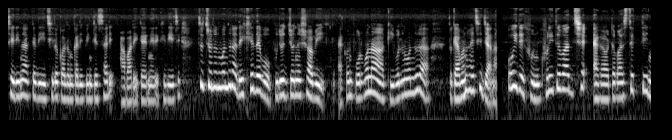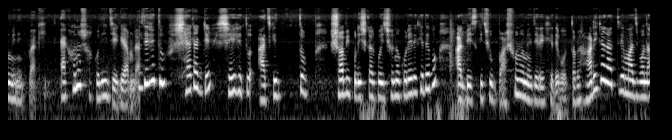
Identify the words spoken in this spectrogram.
সেদিনও একটা দিয়েছিল কলমকারি পিঙ্কের শাড়ি, আবার এটা এনে রেখে দিয়েছে। তো চলুন বন্ধুরা রেখে দেবো, পুজোর জন্য সবই। এখন পরবো না, কি বলুন বন্ধুরা? তো কেমন হয়েছে জানা ওই দেখুন, ঘড়িতে বাজছে এগারোটা বাজতে তিন মিনিট বাকি। এখনও সকলেই জেগে আমরা। যেহেতু স্যাটারডে, সেহেতু আজকে তো সবই পরিষ্কার পরিচ্ছন্ন করে রেখে দেব আর বেশ কিছু বাসনও মেজে রেখে দেব। তবে হাঁড়িটা রাত্রে মাজবো না।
